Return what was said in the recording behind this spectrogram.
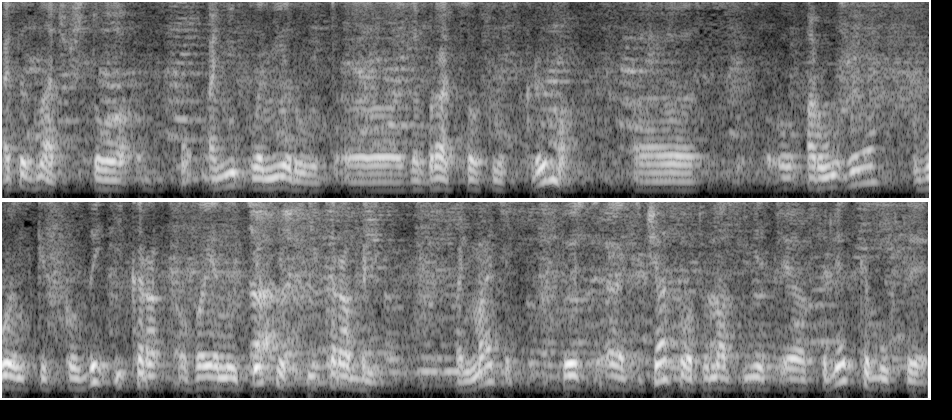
Это значит, что они планируют э, забрать собственность Крыма э, с оружия, воинские склады и кора- военную технику и корабли. Понимаете? То есть э, сейчас вот у нас есть э, в Стрелецкой бухте,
